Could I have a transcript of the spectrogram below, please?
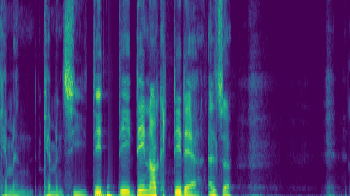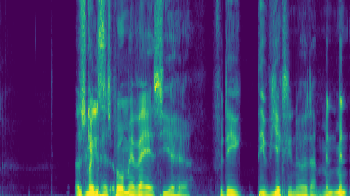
Kan man, kan man sige. Det, det, det er nok det der. Altså, nu skal jeg passe på med, hvad jeg siger her. For det, det er virkelig noget der. Men, men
